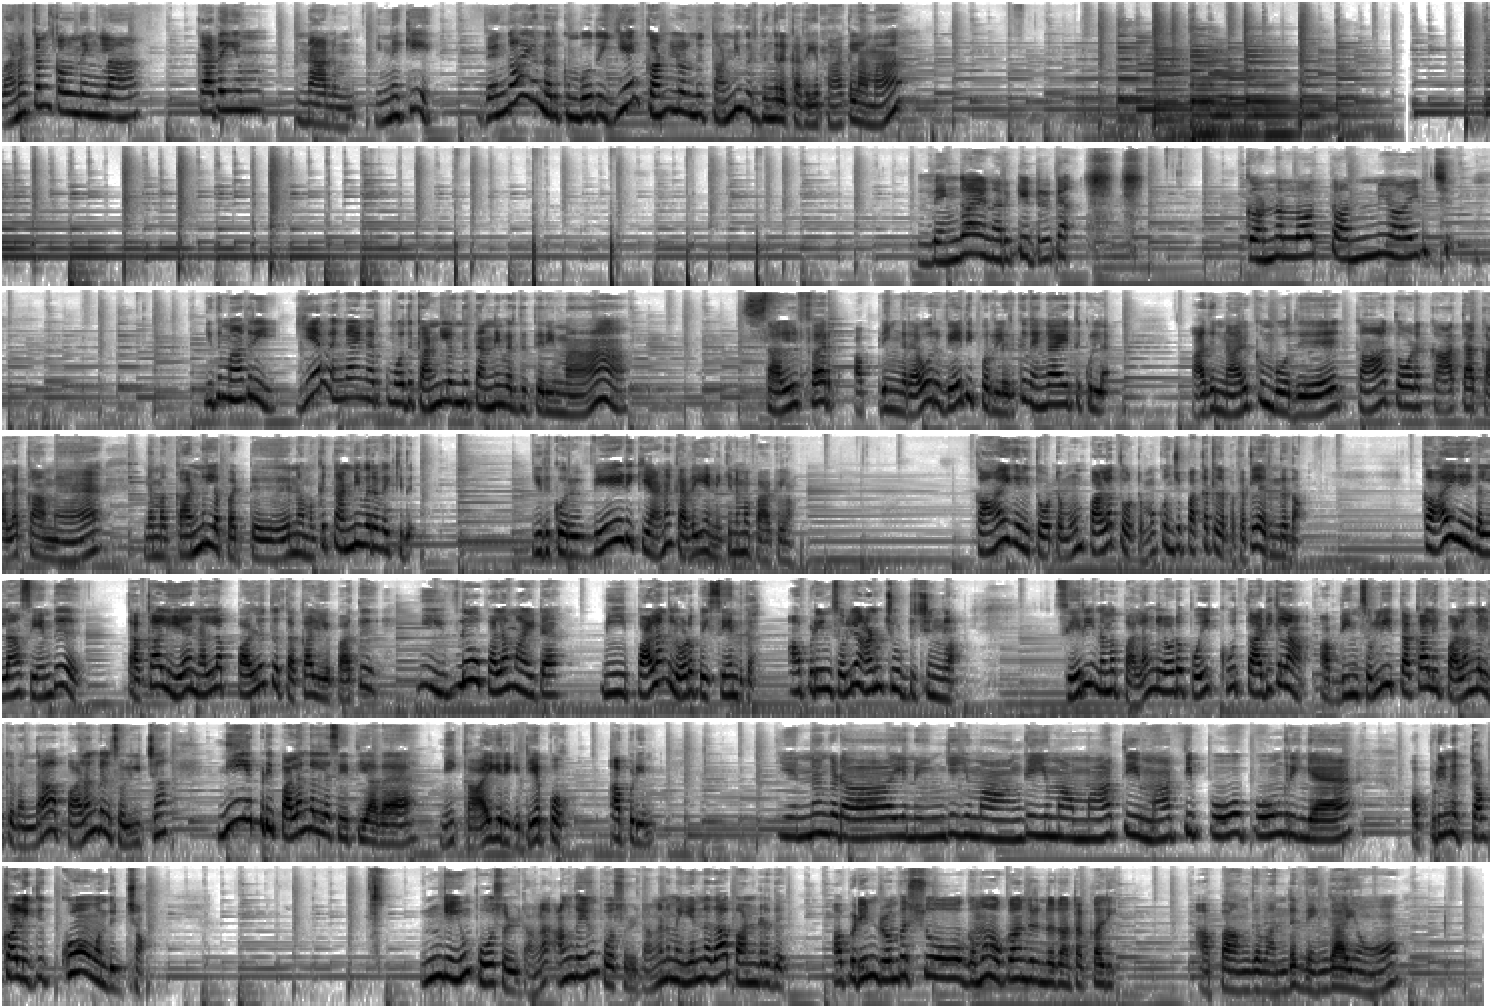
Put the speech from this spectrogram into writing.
வணக்கம் குழந்தைங்களா. கதையும் நானும். இன்னைக்கு வெங்காயம் நறுக்கும்போது ஏன் கண்ணுல இருந்து தண்ணி வருதுங்கிற கதையை பார்க்கலாமா? வெங்காயம் நறுக்கிட்டு இருக்கேன். கண்ணெல்லாம் தண்ணி ஆயிடுச்சு. இது மாதிரி ஏன் வெங்காயம் நறுக்கும்போது கண்ணுல இருந்து தண்ணி வருது தெரியுமா? சல்ஃபர் அப்படிங்கிற ஒரு வேதிப்பொருள் இருக்கு வெங்காயத்துக்குள்ள. அது நறுக்கும்போது காத்தோட காத்தா கலக்காம நம்ம கண்ணில் பட்டு நமக்கு தண்ணி வர வைக்குது. இதுக்கு ஒரு வேடிக்கையான கதையை இன்னைக்கு நம்ம பார்க்கலாம். காய்கறி தோட்டமும் பழத்தோட்டமும் கொஞ்சம் பக்கத்தில் பக்கத்தில் இருந்ததாம் காய்கறிகள்லாம் சேர்ந்து தக்காளியை நல்ல பழுத்த தக்காளியை பார்த்து நீ இவ்வளோ பழமாயிட்ட நீ பழங்களோட போய் சேர்ந்துக்க அப்படின்னு சொல்லி அனுப்பிச்சி விட்டுருச்சுங்களாம். சரி நம்ம பழங்களோட போய் கூத்தடிக்கலாம் அப்படின்னு சொல்லி தக்காளி பழங்களுக்கு வந்தா பழங்கள் சொல்லிச்சா நீ எப்படி பழங்களில் சேர்த்தியாவ? நீ காய்கறிக்கிட்டே போ அப்படின்னு. என்னங்கடா என்னை இங்கேயுமா அங்கேயுமா மாற்றி மாற்றி போ போங்கிறீங்க? அப்படின்னு தக்காளிக்கு கோவம் வந்துடுச்சான் இங்கேயும் போக சொல்லிட்டாங்க அங்கேயும் போக சொல்லிட்டாங்க. நம்ம என்னதான் பண்ணுறது அப்படின்னு ரொம்ப சோகமாக உட்காந்துருந்ததான் தக்காளி. அப்போ அங்கே வந்த வெங்காயம்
